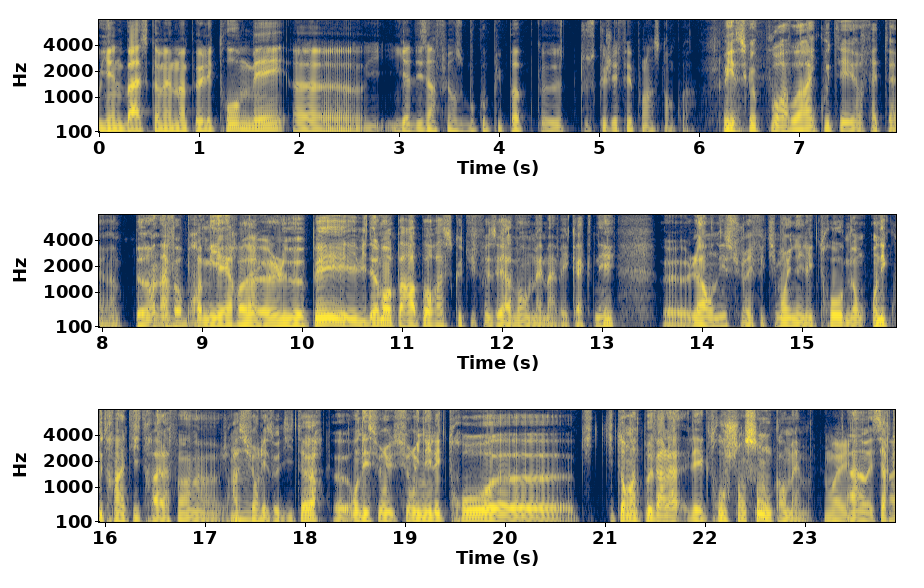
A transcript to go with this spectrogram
où il y a une base quand même un peu électro, mais euh, il y a des influences beaucoup plus pop que tout ce que j'ai fait pour l'instant. quoi. Oui, parce que pour avoir écouté en fait un peu en avant-première euh, le EP, évidemment par rapport à ce que tu faisais avant, même avec Acné, euh, là on est sur effectivement une électro, mais on, on écoutera un titre à la fin, je rassure Mm. les auditeurs. Euh, on est sur, sur une électro euh, qui, qui tend un peu vers la- l'électro chanson quand même. Ouais, Hein, C'est-à-dire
